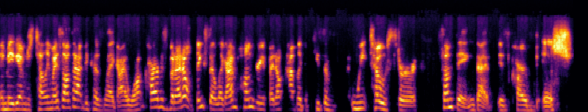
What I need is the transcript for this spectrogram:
and maybe I'm just telling myself that because like I want carbs, but I don't think so. Like I'm hungry if I don't have like a piece of wheat toast or something that is carb-ish.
